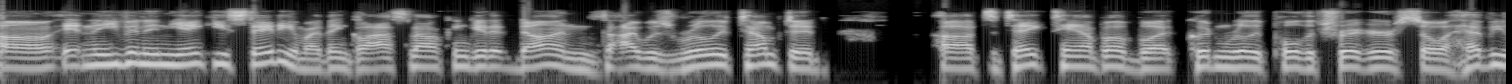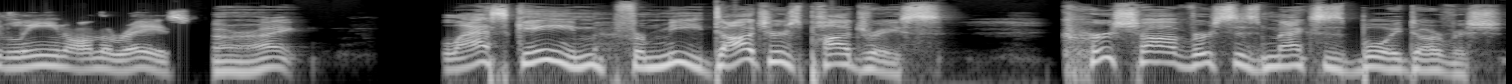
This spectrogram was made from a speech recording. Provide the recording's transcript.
Uh, and even in Yankee Stadium, I think Glasnow can get it done. I was really tempted uh, to take Tampa, but couldn't really pull the trigger. So a heavy lean on the Rays. All right. Last game for me Dodgers Padres. Kershaw versus Max's boy Darvish.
